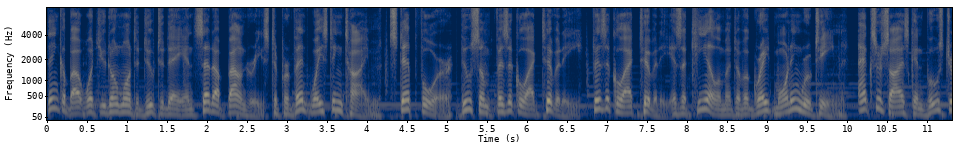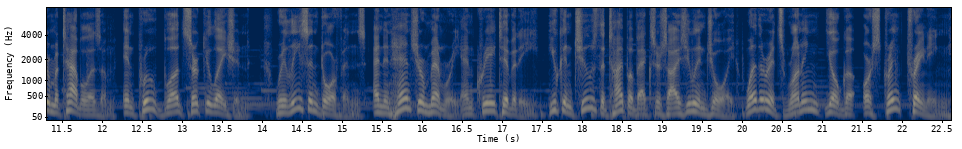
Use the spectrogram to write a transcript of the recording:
think about what you don't want to do today and set up boundaries to prevent wasting time. Step 4. Do some physical activity. Physical activity is a key element of a great morning routine. Exercise can boost your metabolism, improve blood circulation, release endorphins, and enhance your memory and creativity. You can choose the type of exercise you enjoy, whether it's running, yoga, or strength training.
